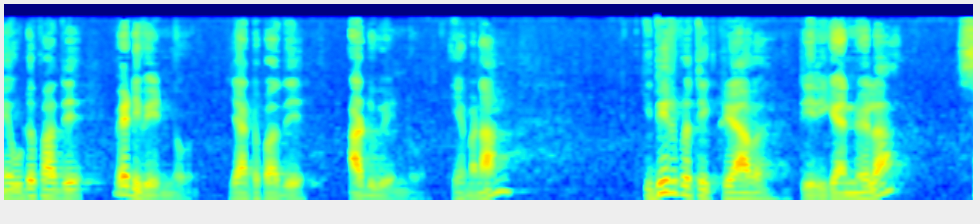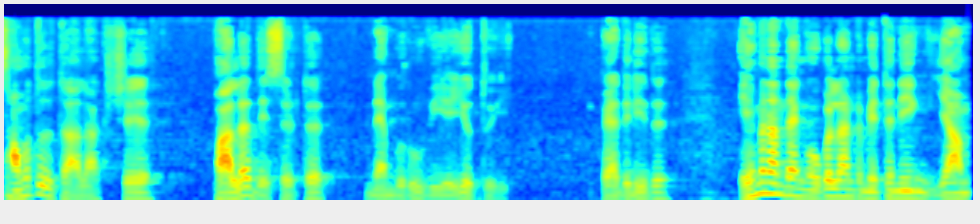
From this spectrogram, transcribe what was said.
මේ උඩ පදේ වැඩි වෙන්න ඕනේ යට පදේ අඩු වෙන්න ඕනේ. එහෙමනම් ඉදිරි ප්‍රතික්‍රියාව දිරිගැන් වෙලා සමතුලිතතා ලක්ෂ්‍ය ඵල දෙසට නැඹුරු විය යුතුයි. පැහැදිලිද? එහෙමනම් දැන් ඕගොල්ලන්ට මෙතනින් යම්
